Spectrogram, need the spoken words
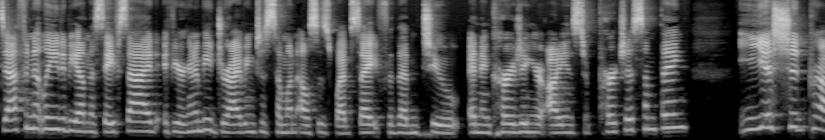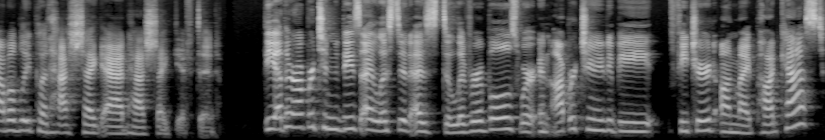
definitely to be on the safe side, if you're going to be driving to someone else's website for them to and encouraging your audience to purchase something, you should probably put hashtag ad, hashtag gifted. The other opportunities I listed as deliverables were an opportunity to be featured on my podcast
